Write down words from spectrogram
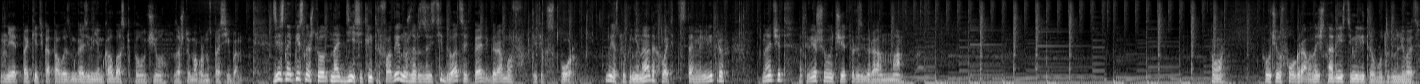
Я этот пакетик от Павла из магазина Ем колбаски получил, за что ему огромное спасибо. Здесь написано, что на 10 литров воды нужно развести 25 граммов этих спор. Мне столько не надо, хватит 100 миллилитров. Значит, отвешиваю четверть грамма. О, получилось полграмма. Значит, на 200 миллилитров буду наливать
